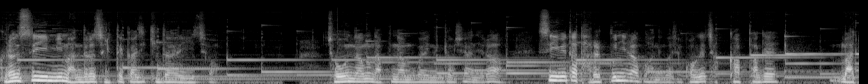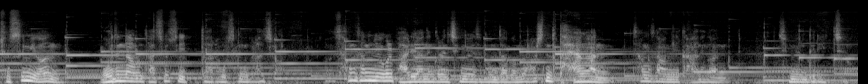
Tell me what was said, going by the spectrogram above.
그런 쓰임이 만들어질 때까지 기다리죠. 좋은 나무, 나쁜 나무가 있는 것이 아니라 쓰임이 다 다를 뿐이라고 하는 거죠. 거기에 적합하게 맞춰 쓰면 모든 나무를 다 쓸 수 있다라고 생각을 하죠. 상상력을 발휘하는 그런 측면에서 본다 그러면 훨씬 더 다양한 상상이 가능한 측면들이 있죠.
